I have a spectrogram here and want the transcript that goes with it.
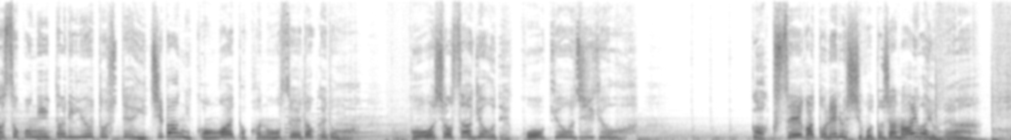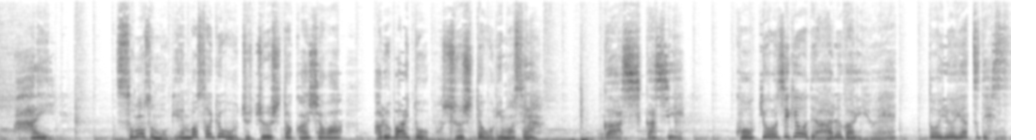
あそこにいた理由として一番に考えた可能性だけど高所作業で公共事業学生が取れる仕事じゃないわよねはい。そもそも現場作業を受注した会社はアルバイトを募集しておりません。がしかし、公共事業であるがゆえというやつです。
